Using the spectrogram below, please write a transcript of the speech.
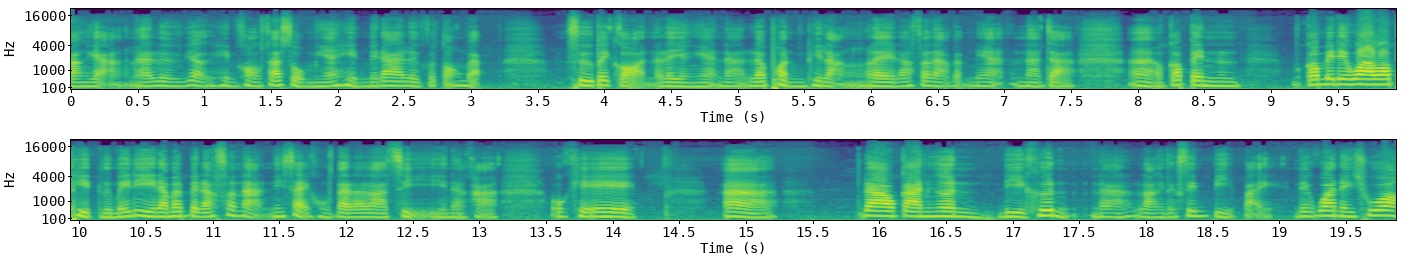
บางอย่างนะหรืออย่างเห็นของสะสมเนี้ยเห็นไม่ได้เลยก็ต้องแบบ ซื้อไปก่อนอะไรอย่างเงี้ยนะแล้วผ่อนทีหลังอะไรลักษณะแบบเนี้ยนะจะอ่าก็เป็นก็ไม่ได้ว่าว่าผิดหรือไม่ดีนะ มันเป็นลักษณะนิสัยของแต่ละราศีนะคะ โอเค อ่า ดาวการเงินดีขึ้นนะ หลังจากสิ้นปีไป เรียกว่าในช่วง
